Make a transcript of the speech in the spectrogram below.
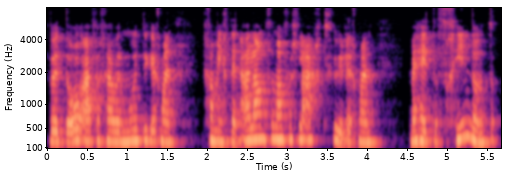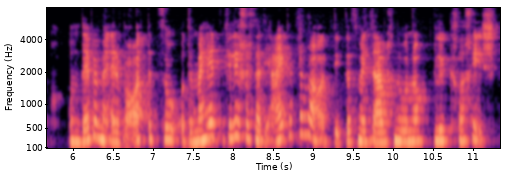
will da einfach auch ermutigen, ich meine, ich kann mich dann auch langsam einfach schlecht fühlen. Ich meine, man hat das Kind und, und eben man erwartet so, oder man hat, vielleicht ist es auch die eigene Erwartung, dass man jetzt einfach nur noch glücklich ist.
